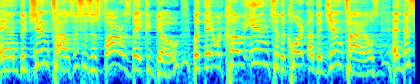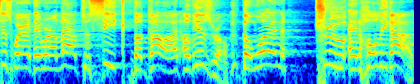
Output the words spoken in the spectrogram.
and the Gentiles, this is as far as they could go, but they would come into the court of the Gentiles, and this is where they were allowed to seek the God of Israel, the one true and holy God.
